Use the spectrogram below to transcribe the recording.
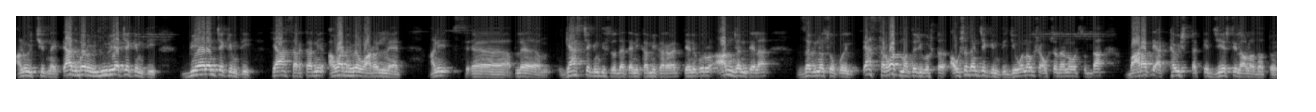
आणू इच्छित नाही. त्याचबरोबर युरियाच्या किमती बियाण्यांच्या किमती ह्या सरकारने अवाढव्य वाढवलेल्या आहेत. आणि अं, आपलं गॅसच्या किमती सुद्धा त्यांनी कमी कराव्यात. जेणेकरून आम जनतेला जगणं सोपं होईल. त्या सर्वात महत्वाची गोष्ट औषधांची किमती. जीवनावश्यक औषधांवर सुद्धा बारा ते अठ्ठावीस टक्के जीएसटी लावला जातोय.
